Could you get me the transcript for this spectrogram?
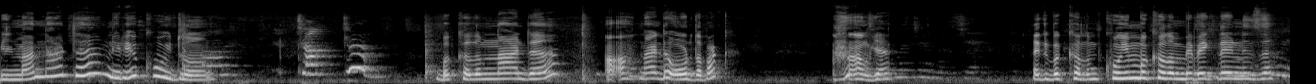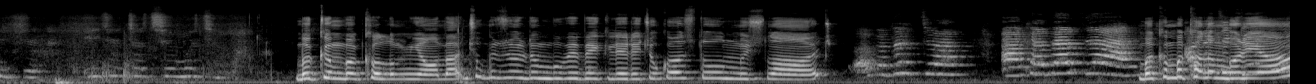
Bilmem nerede? Nereye koydun? Çaktım. Bakalım nerede? Aa nerede orada bak. Al gel. Hadi bakalım koyun bakalım bebeklerinizi. Bakın bakalım ya ben çok üzüldüm bu bebeklere. Çok hasta olmuşlar. Arkadaşlar. Arkadaşlar. Bakın bakalım buraya.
